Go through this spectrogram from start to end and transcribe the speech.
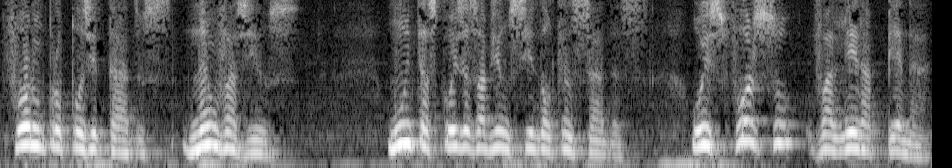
foram propositados, não vazios. Muitas coisas haviam sido alcançadas. O esforço valer a pena.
